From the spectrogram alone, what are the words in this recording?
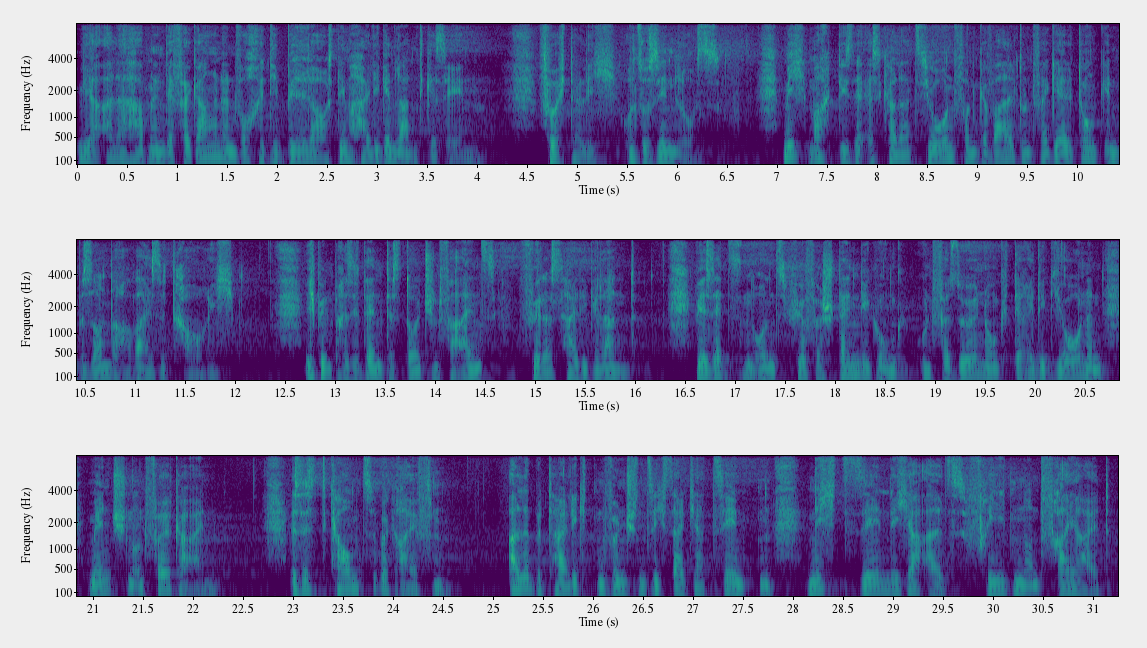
Wir alle haben in der vergangenen Woche die Bilder aus dem heiligen Land gesehen. Fürchterlich und so sinnlos. Mich macht diese Eskalation von Gewalt und Vergeltung in besonderer Weise traurig. Ich bin Präsident des Deutschen Vereins für das Heilige Land. Wir setzen uns für Verständigung und Versöhnung der Religionen, Menschen und Völker ein. Es ist kaum zu begreifen, alle Beteiligten wünschen sich seit Jahrzehnten nichts sehnlicher als Frieden und Freiheit.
